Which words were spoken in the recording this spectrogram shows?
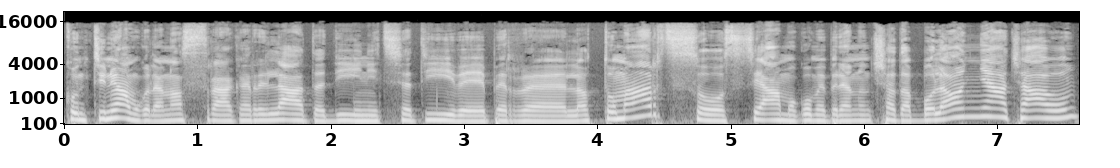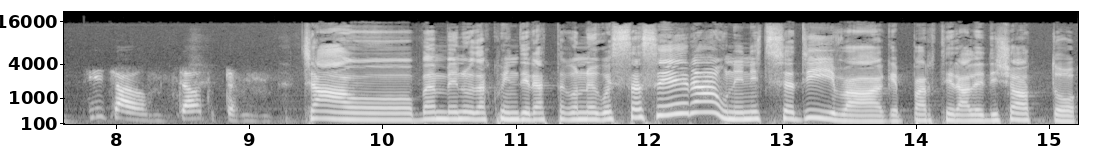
continuiamo con la nostra carrellata di iniziative per eh, l'8 marzo. Siamo come preannunciato a Bologna. Ciao. Sì, ciao, ciao a tutte. Ciao, benvenuta qui in diretta con noi questa sera, un'iniziativa che partirà alle 18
